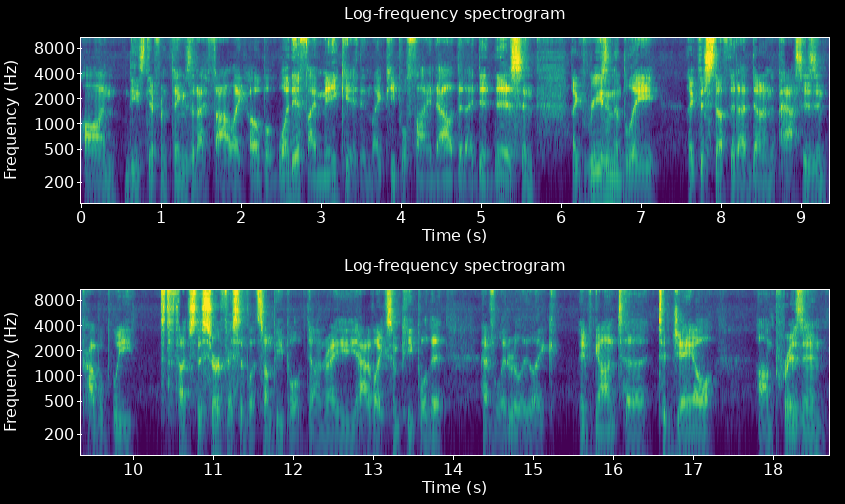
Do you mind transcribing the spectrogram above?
on these different things that I thought like, oh, but what if I make it? And like people find out that I did this. And like reasonably like the stuff that I've done in the past isn't probably to touch the surface of what some people have done, right? You have like some people that have literally like they've gone to to jail, um, prison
